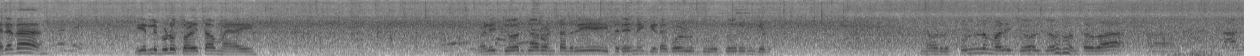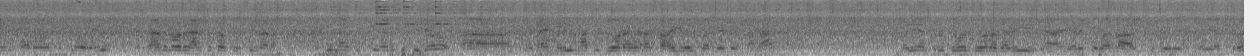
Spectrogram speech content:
ಎರದ? ಇರ್ಲಿ ಬಿಡು, ತೊಳಿತಾವ ಮಳೆ. ಮಳೆ ಜೋರು ಜೋರು ಹೊಂಟದ್ರಿ ಇದ್ರೇನೆ ಗಿಡಗಳು ದೂರ ದೂರಿನ ಗಿಡ ನೋಡ್ರಿ ಫುಲ್ ಮಳೆ ಜೋರು ಜೋರು ಹೊಂಟದ ನಾನೇನು ಸರವಾಗಿ ಅದು ನೋಡ್ರಿ ಹಂಗೆ ನಾವು ಕುರ್ಚಿ ಮೇಲೆ ಕೂತಿದ್ದೆವು. ಚೆನ್ನಾಗಿ ಮಳೆ ಮತ್ತೆ ಜೋರಾಗಣ ತಾಯಿ ಹೇಳಿ ಬಂದಿದ್ದೆ ನಾನು. ಮಳೆ ಅಂತೂ ಜೋರು ಜೋರು ಅದ ರೀ. ಹೇಳಕ್ಕೆ ಬರಲ್ಲ ಅಷ್ಟು ಜೋರು ಮಳೆ ಅಂತೂ.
